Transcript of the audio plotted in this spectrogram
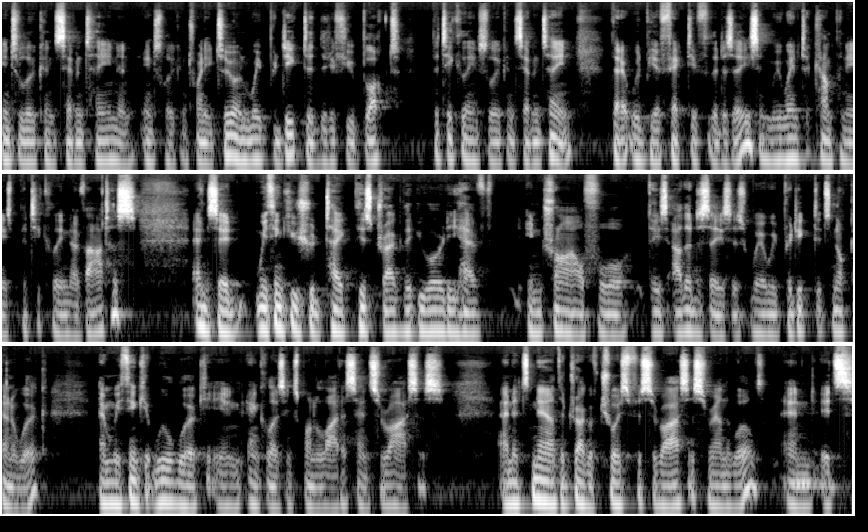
interleukin 17 and interleukin 22. And we predicted that if you blocked particularly interleukin 17, that it would be effective for the disease. And we went to companies, particularly Novartis, and said, We think you should take this drug that you already have in trial for these other diseases where we predict it's not going to work. And we think it will work in ankylosing spondylitis and psoriasis. And it's now the drug of choice for psoriasis around the world. And it's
